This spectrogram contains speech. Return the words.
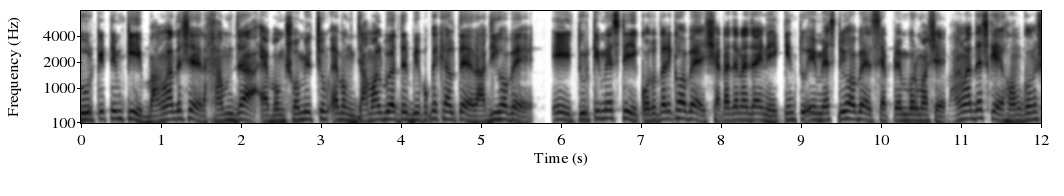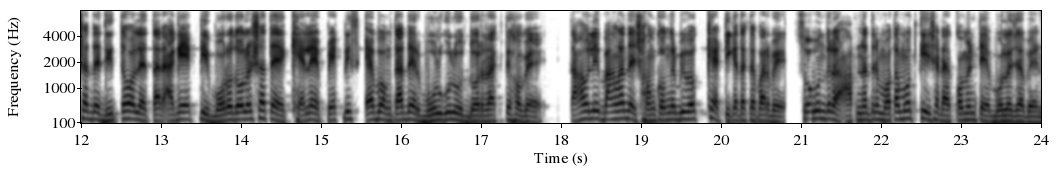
তুর্কি টিম কি বাংলাদেশের হামজা এবং সমীর চুম এবং জামাল বুয়াদের বিপক্ষে খেলতে রাজি হবে? এই তুর্কি ম্যাচটি কত তারিখ হবে সেটা জানা যায়নি, কিন্তু এই ম্যাচটি হবে সেপ্টেম্বর মাসে। বাংলাদেশকে হংকং সাথে জিততে হলে তার আগে একটি বড় দলের সাথে খেলে প্র্যাকটিস এবং তাদের ভুলগুলো ধরে রাখতে হবে। তাহলে বাংলাদেশ হংকংয়ের বিপক্ষে টিকে থাকতে পারবে। সো বন্ধুরা, আপনাদের মতামত কি সেটা কমেন্টে বলে যাবেন।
